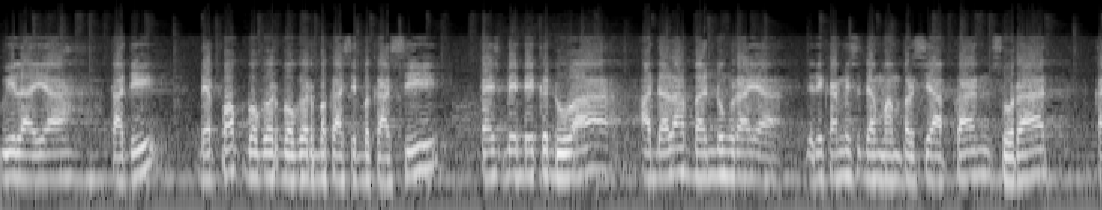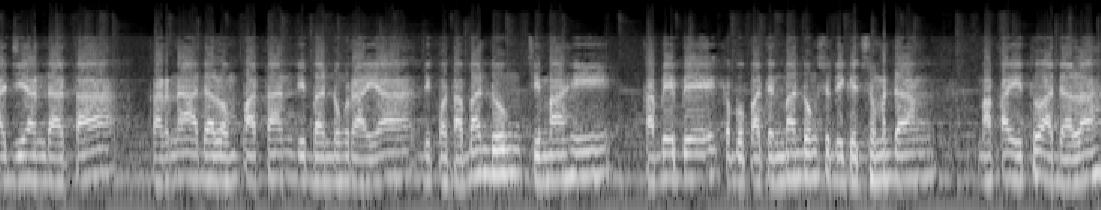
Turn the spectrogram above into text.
wilayah tadi Depok, Bogor, Bogor, Bekasi, Bekasi. PSBB kedua adalah Bandung Raya. Jadi kami sedang mempersiapkan surat kajian data karena ada lompatan di Bandung Raya, di Kota Bandung, Cimahi, KBB, Kabupaten Bandung, sedikit Sumedang, maka itu adalah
